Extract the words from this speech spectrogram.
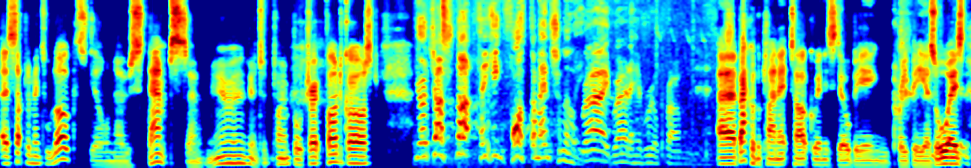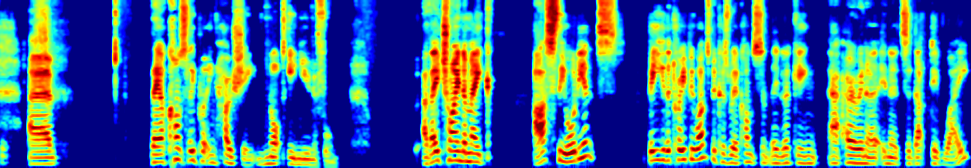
a supplemental log. Still no stamps. So yeah, it's a Temple Trek podcast. You're just not thinking fourth dimensionally. Right, right. I have a real problem with that. Uh, back on the planet, Tarquin is still being creepy as always. Um, they are constantly putting Hoshi not in uniform. Are they trying to make us, the audience, be the creepy ones because we're constantly looking at her in a in a seductive way?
